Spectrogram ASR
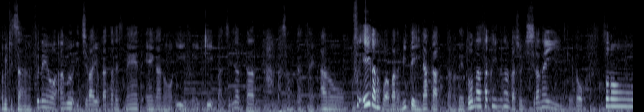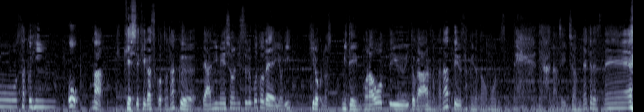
富吉さん、船を編む1話良かったですね。映画のいい雰囲気、バッチリだった。あ、やっぱそうですね。あの、映画の方はまだ見ていなかったので、どんな作品なのか正直知らないんですけど、その作品を、まあ、決して怪我すことなく、で、アニメーションにすることで、より広くの見てもらおうっていう意図があるのかなっていう作品だとは思うんですよね。ねなぜ1話見なきゃですね。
